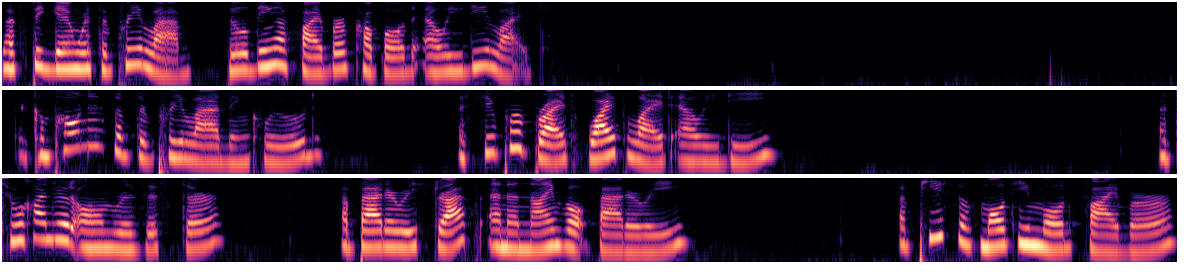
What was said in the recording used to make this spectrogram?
Let's begin with the pre-lab, building a fiber-coupled LED light. The components of the pre-lab include a super bright white light LED, a 200 ohm resistor, a battery strap and a 9 volt battery, a piece of multi-mode fiber,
